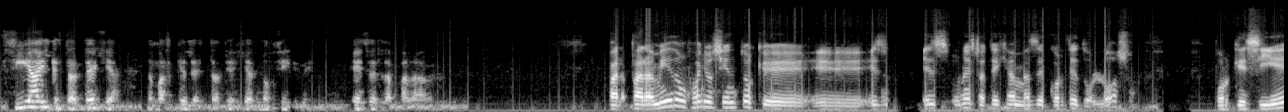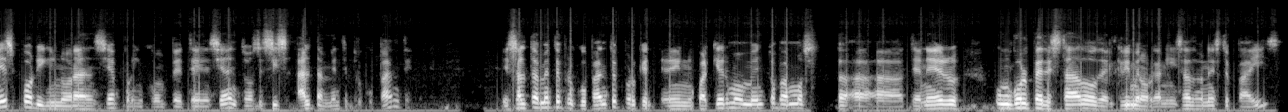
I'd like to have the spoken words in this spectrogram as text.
sí hay estrategia, nomás que la estrategia no sirve. Esa es la palabra. Para, para mí, don Juan, yo siento que eh, es, es una estrategia más de corte doloso. Porque si es por ignorancia, por incompetencia, entonces sí es altamente preocupante. Es altamente preocupante porque en cualquier momento vamos a, tener un golpe de Estado del crimen organizado en este país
